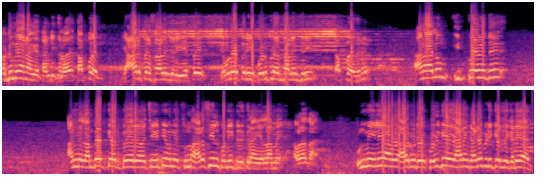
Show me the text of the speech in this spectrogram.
கடுமையாக நாங்கள் கண்டிக்கிறோம். அது தப்பு அது. யார் பேசினாலும் சரி எப்போ எவ்வளோ பெரிய பொறுப்பில் இருந்தாலும் சரி தப்பு அது. ஆனாலும் இப்பொழுது அண்ணல் அம்பேத்கர் பேரை வச்சுக்கிட்டு இவங்க சும்மா அரசியல் பண்ணிட்டு இருக்கிறாங்க எல்லாமே அவ்வளவுதான். உண்மையிலேயே அவர் அவருடைய கொள்கையை யாரும் கடைபிடிக்கிறது கிடையாது.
